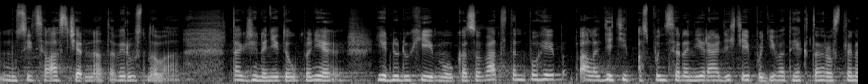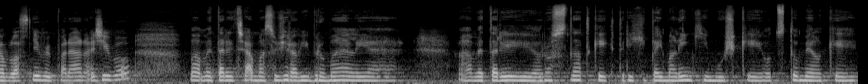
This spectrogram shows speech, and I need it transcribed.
musí celá zčernat a vyrůst nová. Takže není to úplně jednoduchý mu ukazovat ten pohyb, ale děti aspoň se na ní rádi chtějí podívat, jak ta rostlina vlastně vypadá naživo. Máme tady třeba masožravý bromélie, Máme tady rosnatky, které chytají malinký mušky, octomilky.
